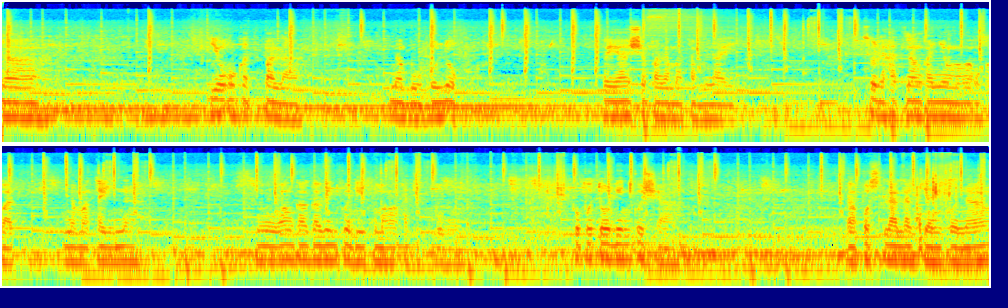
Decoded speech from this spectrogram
na yung ugat pala nabubulok. Kaya siya pala matamlay. So lahat ng kanyang mga ugat namatay na. So ang gagawin ko dito mga katikbo, puputulin ko siya. Tapos lalagyan ko ng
